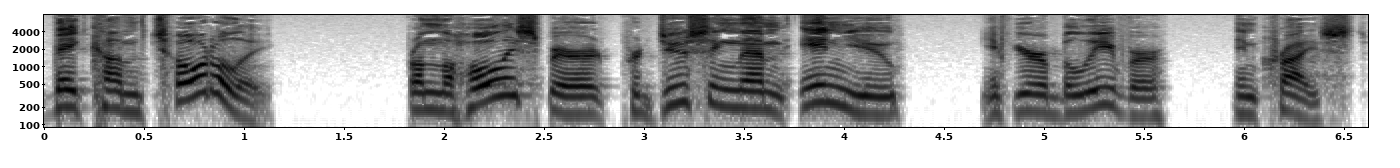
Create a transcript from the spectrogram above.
They come totally from the Holy Spirit producing them in you if you're a believer in Christ.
